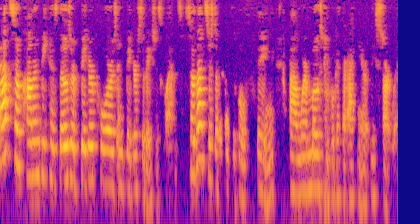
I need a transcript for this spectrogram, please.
that's so common because those are bigger pores and bigger sebaceous glands. So that's just a physical thing um, where most people get their acne or at least start with.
